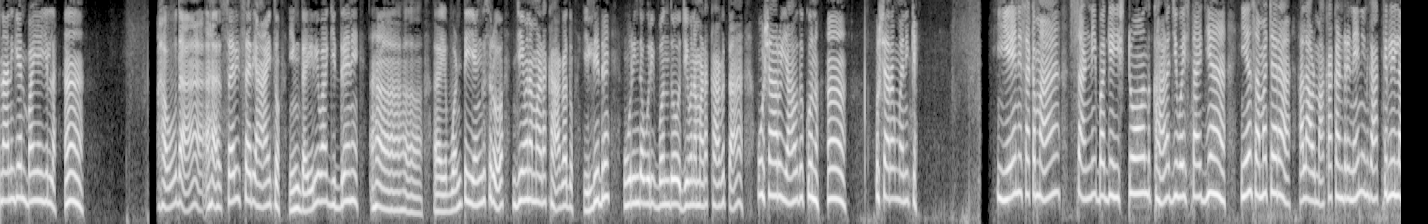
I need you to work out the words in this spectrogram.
ನನಗೇನು ಭಯ ಇಲ್ಲ. ಹಾ. ಹೌದಾ? ಸರಿ ಸರಿ, ಆಯ್ತು. ಹಿಂಗ್ ಧೈರ್ಯವಾಗಿದ್ರೇನೆ ಒಂಟಿ ಹೆಂಗಸರು ಜೀವನ ಮಾಡಕ್ ಆಗೋದು ಇಲ್ಲಿದ್ರೆ ಊರಿಂದ ಊರಿಗೆ ಬಂದು ಜೀವನ ಮಾಡಕ್ ಆಗುತ್ತಾ ಹುಷಾರು ಯಾವ್ದಕ್ಕೂ ಹುಷಾರಾಗಿ ಮನಿಕೆ. ಏನು ಸಕಮ್ಮ, ಸಣ್ಣಿ ಬಗ್ಗೆ ಇಷ್ಟೊಂದು ಕಾಳಜಿ ವಹಿಸ್ತಾ ಇದ್ಯಾ? ಏನ್ ಸಮಾಚಾರ? ಅಲ್ಲ, ಅವಳ ಮಕ್ಕ ಕಂಡ್ರೇನೆ ನಿನ್ಗೆ ಆಗ್ತಿರ್ಲಿಲ್ಲ.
